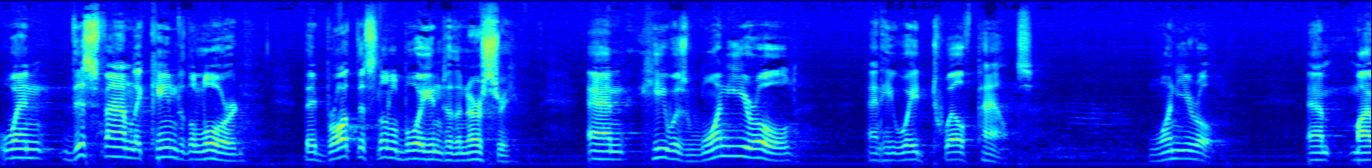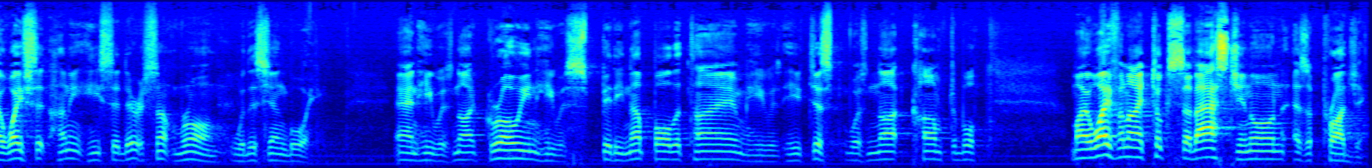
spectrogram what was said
When this family came to the Lord, they brought this little boy into the nursery, and he was one year old and he weighed 12 pounds. One year old. And my wife said, Honey, he said, there is something wrong with this young boy. And he was not growing. He was spitting up all the time. He, was, he just was not comfortable. My wife and I took Sebastian on as a project.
